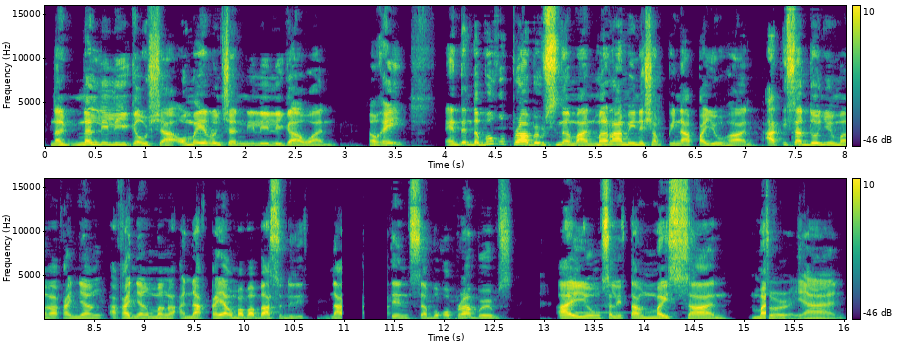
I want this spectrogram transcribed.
nag nanliligaw siya o mayroon siya nililigawan. Okay? And then the book of Proverbs naman, marami na siyang pinapayuhan. At isa doon yung mga kanyang, uh, kanyang mga anak. Kaya kung mababasa natin sa book of Proverbs, ay yung salitang my son, my son, yan.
